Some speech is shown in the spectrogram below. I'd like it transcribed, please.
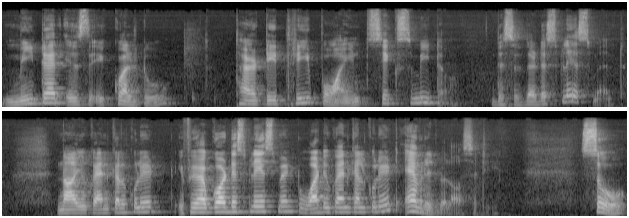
meter is equal to 33.6 meter. This is the displacement. Now, you can calculate if you have got displacement what you can calculate average velocity. So,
